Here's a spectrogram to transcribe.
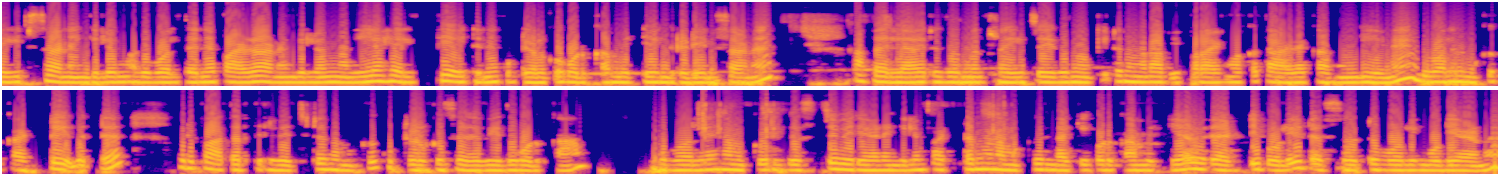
ഡേറ്റ്സ് ആണെങ്കിലും അതുപോലെ തന്നെ പഴമാണെങ്കിലും നല്ല ഹെൽത്തി ആയിട്ട് തന്നെ കുട്ടികൾക്ക് കൊടുക്കാൻ പറ്റിയ ഇൻഗ്രീഡിയൻസ് ആണ്. അപ്പൊ എല്ലാവരും ഇതൊന്ന് ട്രൈ ചെയ്ത് നോക്കിയിട്ട് നിങ്ങളുടെ അഭിപ്രായങ്ങളൊക്കെ താഴെ കമന്റ് ചെയ്യണേ. ഇതുപോലെ നമുക്ക് കട്ട് ചെയ്തിട്ട് ഒരു പാത്രത്തിൽ വെച്ചിട്ട് നമുക്ക് കുട്ടികൾക്ക് സെർവ് ചെയ്ത് കൊടുക്കാം. അതുപോലെ നമുക്ക് ഒരു ഗസ്റ്റ് വരികയാണെങ്കിലും പെട്ടെന്ന് നമുക്ക് ഉണ്ടാക്കി കൊടുക്കാൻ പറ്റിയ ഒരു അടിപൊളി ഡെസേർട്ട് പോലെയും കൂടിയാണ്.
